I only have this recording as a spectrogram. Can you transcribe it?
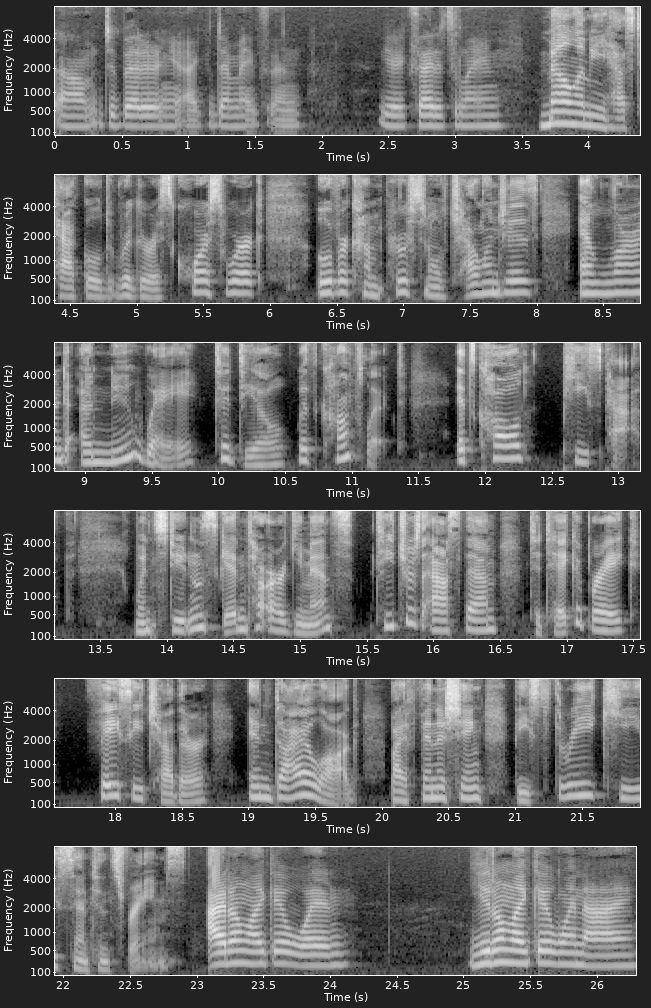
um, do better in your academics and you're excited to learn. Melanie has tackled rigorous coursework, overcome personal challenges, and learned a new way to deal with conflict. It's called Peace Path. When students get into arguments, teachers ask them to take a break, face each other, and dialogue by finishing these three key sentence frames. I don't like it when, you don't like it when I,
